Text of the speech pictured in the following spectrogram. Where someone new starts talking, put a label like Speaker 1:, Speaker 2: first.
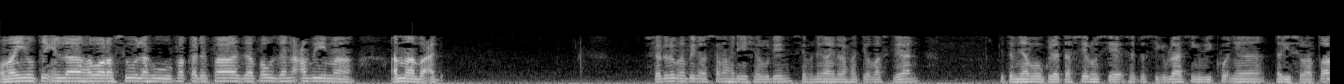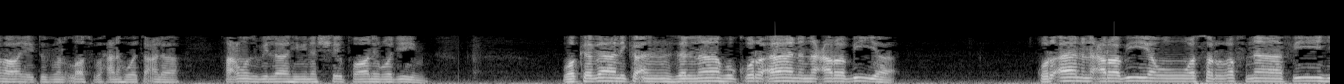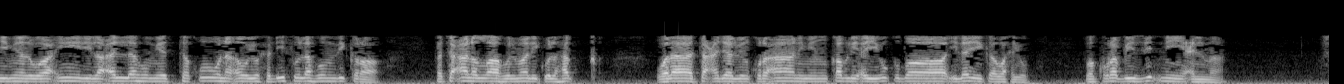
Speaker 1: ومن يطع الله ورسوله فقد فاز فوزا عظيما أما بعد Saudara Nabi Muhammad Hadi Syarudin Saya mendengar yang rahmati Allah sekalian Kita menyambung kuliah tafsir Musia ayat 113 hingga berikutnya Dari surah Taha Iaitu firman Allah subhanahu wa ta'ala A'udhu billahi minasyaitanir rajim وكذلك أنزلناه قرآنا عربيا قرآنا عربيا وصرفنا فيه من الوعيد لعلهم يتقون أو يحدث لهم ذكرا فتعالى الله الملك الحق ولا تعجل بالقرآن من قبل أن يقضى إليك وحيه وكرب زدني علما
